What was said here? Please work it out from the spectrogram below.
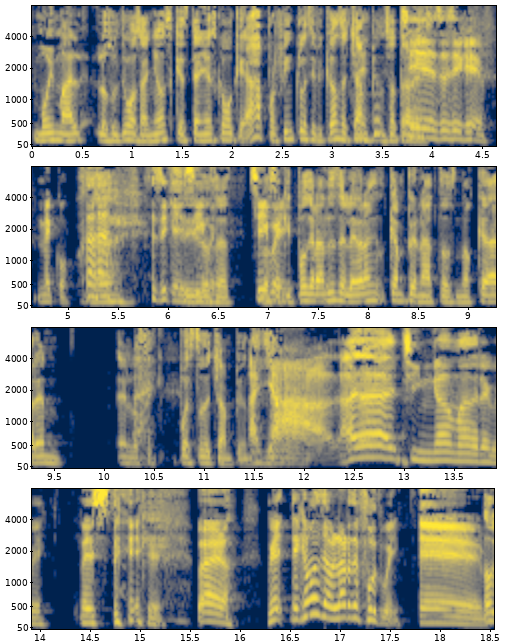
muy mal los últimos años, que este año es como que, ah, por fin clasificamos a Champions otra sí, vez. Sí, sí, que meco. Ay, Así que sí, sí, o sea, Sí, los güey. equipos grandes celebran campeonatos, no quedar en, en los puestos de Champions. Allá. Ay, chingada madre, güey. Este. ¿Qué? Bueno, güey, dejemos de hablar de fútbol, güey. Eh, Ok.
